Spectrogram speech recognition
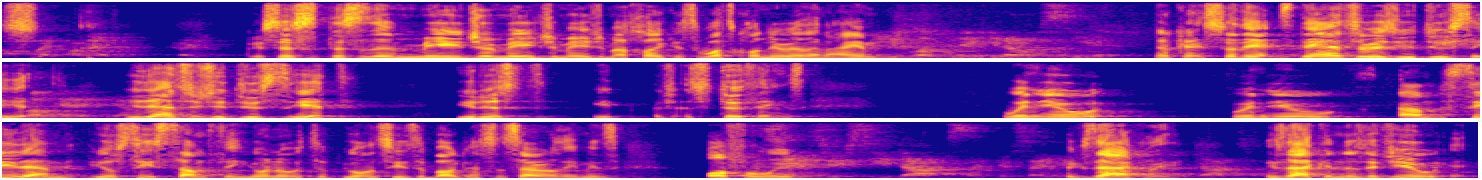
so, because this, this is a major, major, major machlekes. What's called nirei l'naim? Okay, so the, the answer is you do see it. The answer is you do see it. You just you, it's two things. When you when you um, see them, you'll see something. You won't know it's a, you won't see it's a bug necessarily. It means often we exactly exactly. And there's if you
